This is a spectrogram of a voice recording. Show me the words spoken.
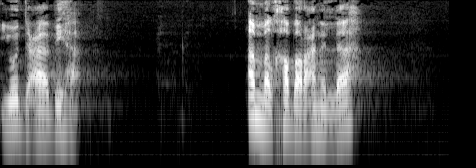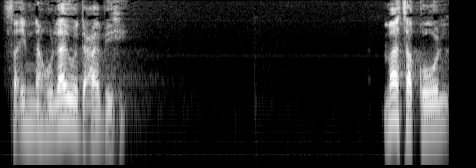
يدعى بها. أما الخبر عن الله فإنه لا يدعى به. ما تقول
